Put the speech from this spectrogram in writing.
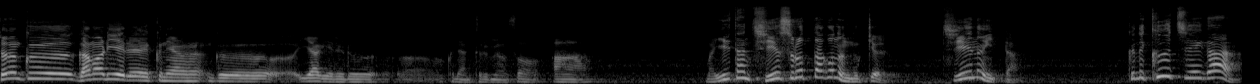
저는 그 가마리엘의 그냥 그 이야기를 어, 그냥 들으면서 아 일단 지혜스럽다고는 느껴요. 지혜는 있다. 근데 그 지혜가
